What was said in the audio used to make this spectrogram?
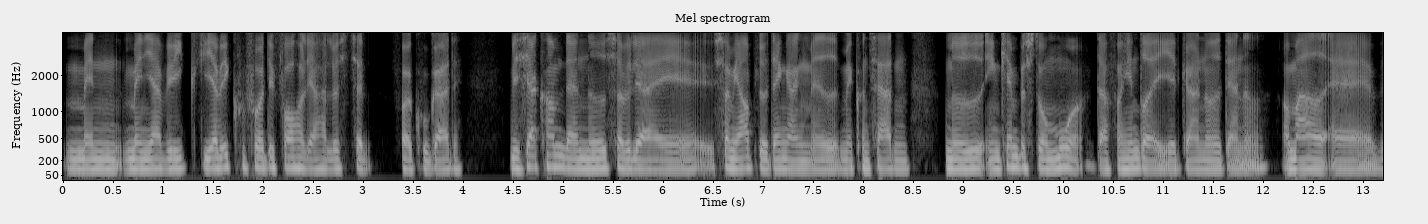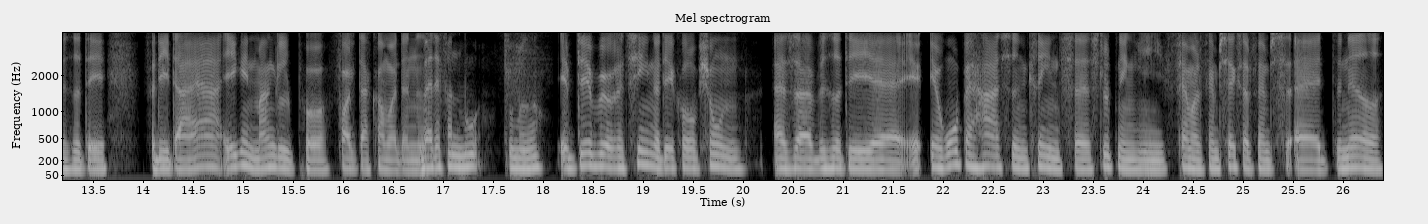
men, men jeg, vil ikke, jeg vil ikke kunne få det forhold, jeg har lyst til, for at kunne gøre det. Hvis jeg kom dernede, så ville jeg, øh, som jeg oplevede dengang med, med koncerten, møde en kæmpe stor mur, der forhindrer i at gøre noget dernede. Og meget af, hvad hedder det, fordi der er ikke en mangel på folk, der kommer dernede. Hvad er det for en mur, du møder? Det er byråkratien, og det er korruptionen. Altså, hvad hedder det, øh, Europa har siden krigens uh, slutning i 95-96 uh, doneret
